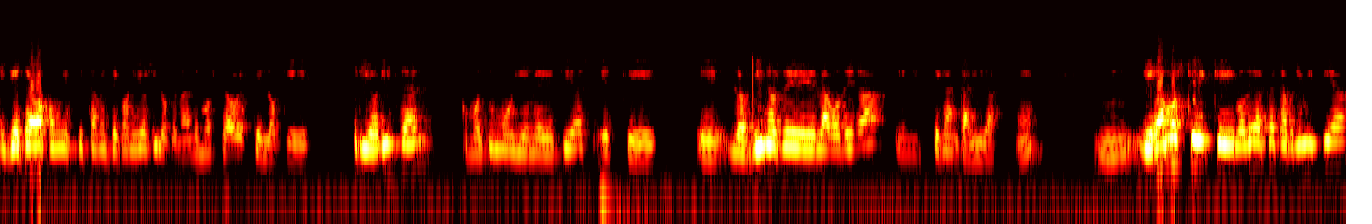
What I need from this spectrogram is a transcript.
yo trabajo muy estrictamente con ellos y lo que me han demostrado es que lo que priorizan, como tú muy bien me decías, es que los vinos de la bodega tengan calidad. Mm, digamos que, que Bodegas Casa Primicia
